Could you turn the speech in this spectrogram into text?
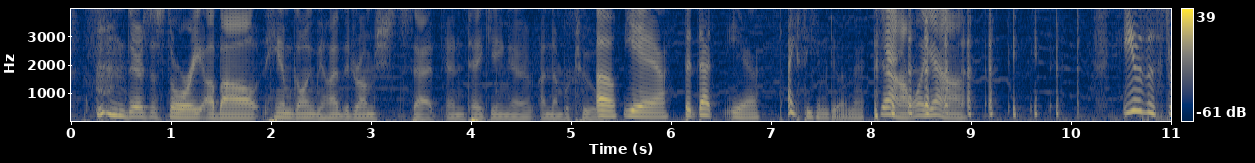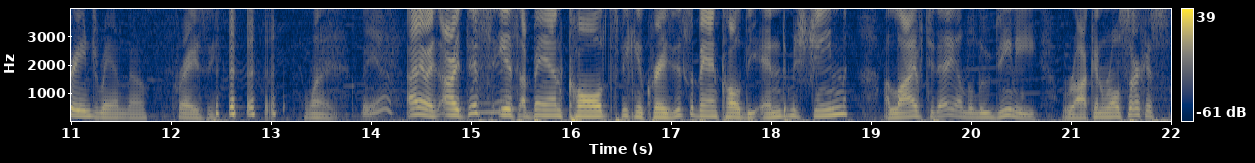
There's a story about him going behind the drum set and taking a, a number two. oh yeah, but that yeah, I see him doing that. yeah, well, yeah, He was a strange man though. crazy. What? But yeah, Anyways, all right. This is a band called. Speaking of crazy, this is a band called the End Machine. Alive today on the Loudini Rock and Roll Circus.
